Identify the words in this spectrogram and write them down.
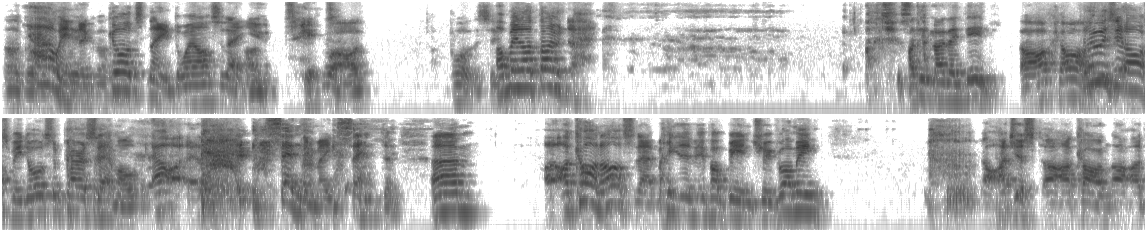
Oh, God, How in the God, God's name do I answer that, you tit? Well, I- what the super I mean, I don't. I just. I didn't know they did. Oh, I can't. Who is it asked me? Do I want some paracetamol? Uh, send them, mate. Send them. Um, I, I can't answer that, mate. If I'm being truthful, I mean, I just I can't. I,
